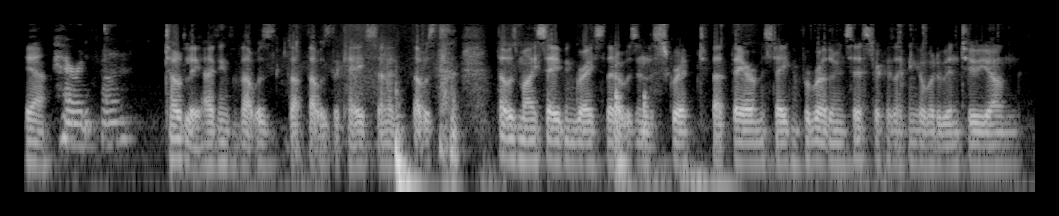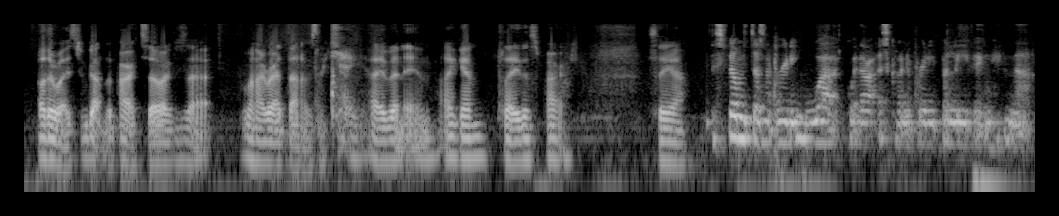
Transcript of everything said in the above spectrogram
Yeah, parent father. Totally. I think that that was that that was the case, and it, that was that was my saving grace that it was in the script that they are mistaken for brother and sister because I think I would have been too young otherwise to have gotten the part. So I was uh, when I read that I was like, yay, I have an in. I can play this part. So yeah. This film doesn't really work without us kind of really believing in that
